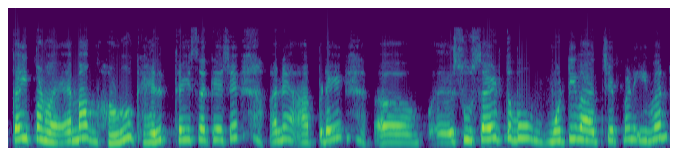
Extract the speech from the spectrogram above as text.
કંઈ પણ હોય એમાં ઘણું હેલ્પ થઈ શકે છે અને આપણે સુસાઇડ તો બહુ મોટી વાત છે પણ ઇવન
